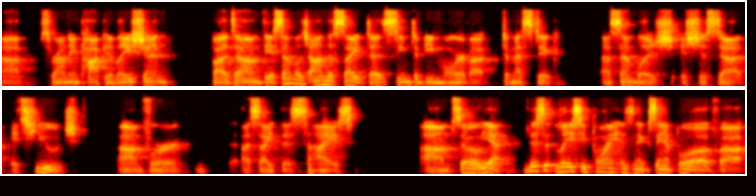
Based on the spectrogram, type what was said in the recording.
uh, surrounding population. But um, the assemblage on the site does seem to be more of a domestic assemblage. It's just, uh, it's huge um, for a site this size. Um, so yeah, this Lacey Point is an example of a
